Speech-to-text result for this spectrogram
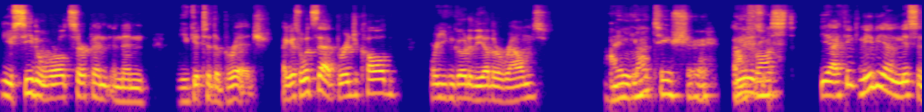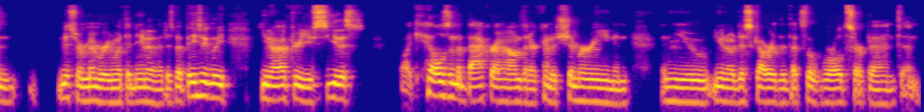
you see the world serpent, and then you get to the bridge. I guess what's that bridge called where you can go to the other realms? I'm not too sure. I mean, Bifrost. Yeah, I think maybe I'm missing misremembering what the name of it is, but basically, you know, after you see this like hills in the background that are kind of shimmering and and you you know discover that that's the world serpent and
